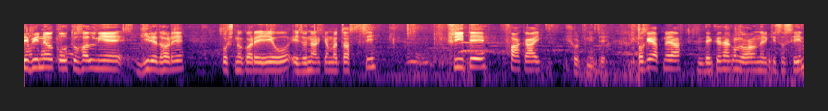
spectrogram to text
বিভিন্ন কৌতূহল নিয়ে ঘিরে ধরে প্রশ্ন করে, এ, ও, এই জন্য আর কি আমরা চাচ্ছি ফ্রিতে ফাঁকায় শ্যুট নিতে? ওকে আপনারা দেখতে থাকুন লালনের কিছু সিন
